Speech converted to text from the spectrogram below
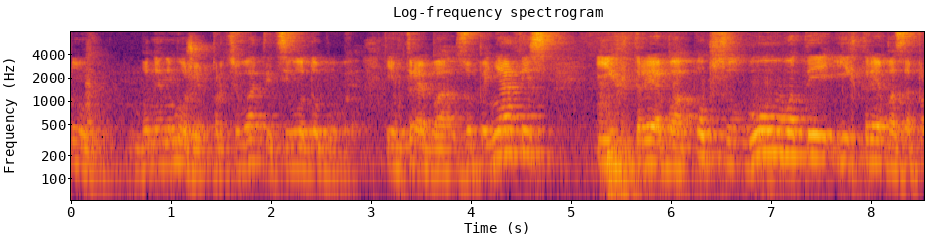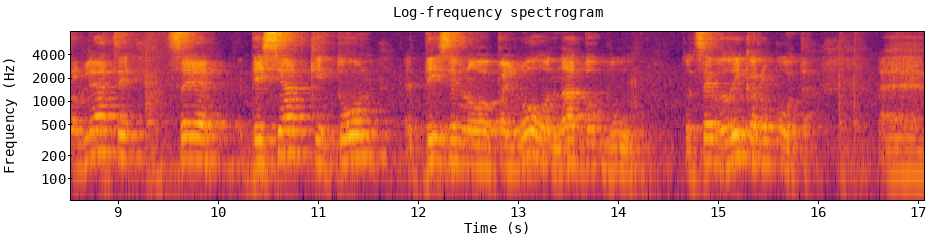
ну, вони не можуть працювати цілодобово. Їм треба зупинятись, їх треба обслуговувати, їх треба заправляти. Це десятки тонн дизельного пального на добу. То це велика робота. Е,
